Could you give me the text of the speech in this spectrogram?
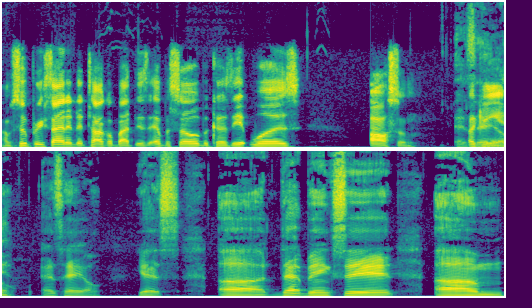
I'm super excited to talk about this episode because it was awesome. as again. hell, as hell. Yes. Uh, that being said, um,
